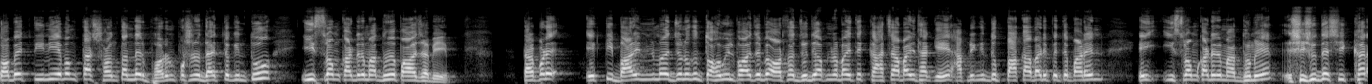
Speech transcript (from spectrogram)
তবে তিনি এবং তার সন্তানদের ভরণ পোষণের দায়িত্ব কিন্তু ই শ্রম কার্ডের মাধ্যমে পাওয়া যাবে। তারপরে একটি বাড়ি নির্মাণের জন্য কিন্তু তহবিল পাওয়া যাবে। অর্থাৎ যদি আপনার বাড়িতে কাঁচা বাড়ি থাকে, আপনি কিন্তু পাকা বাড়ি পেতে পারেন এই ই শ্রম কার্ডের মাধ্যমে। শিশুদের শিক্ষার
